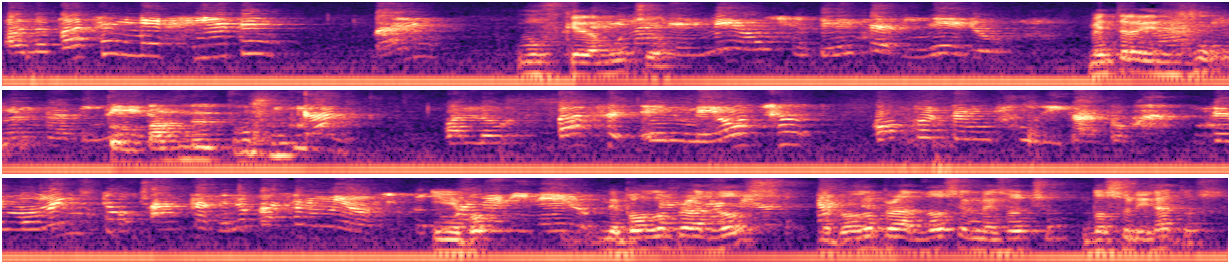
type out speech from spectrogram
Cuando pase el mes 7, ¿vale? Uf, queda Además, mucho. En el mes 8 te entra dinero. Me entra Ah, dinero. entra dinero. Topando el punto. ¿Tal? Cuando pase el mes 8, cómprate un surigato. De momento, hasta que no pase el mes 8, que ¿Y me, tú ganes dinero. ¿me puedo comprar dos? ¿Me puedo comprar dos el mes 8? ¿Dos surigatos?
